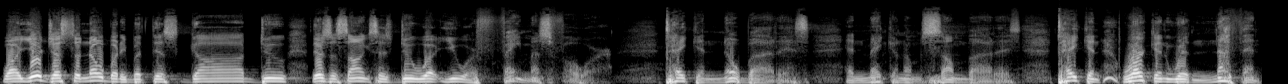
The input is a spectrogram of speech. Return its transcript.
Well, you're just a nobody, but this God do. There's a song that says, "Do what you are famous for." taking nobodies and making them somebodies. Taking, working with nothing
